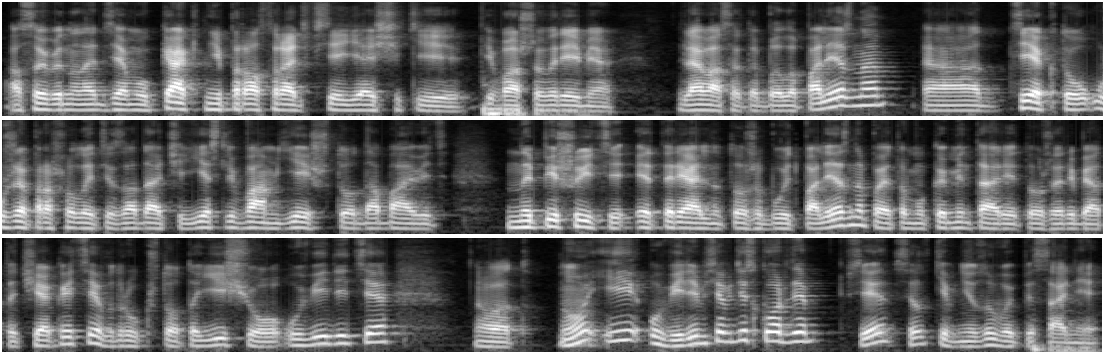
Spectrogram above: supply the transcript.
особенно на тему, как не просрать все ящики и ваше время, для вас это было полезно. А, те, кто уже прошел эти задачи, если вам есть что добавить, напишите, это реально тоже будет полезно, поэтому комментарии тоже, ребята, чекайте, вдруг что-то еще увидите. Вот. Ну и увидимся в Дискорде. Все ссылки внизу в описании.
